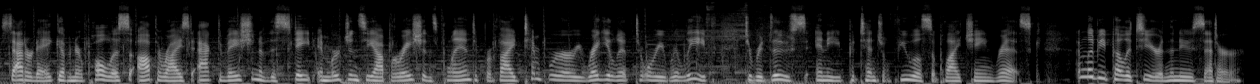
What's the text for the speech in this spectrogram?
Saturday, Governor Polis authorized activation of the state emergency operations plan to provide temporary regulatory relief to reduce reduce any potential fuel supply chain risk. I'm Libby Pelletier in the News Center.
